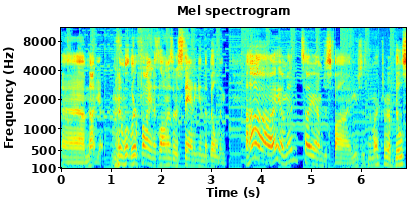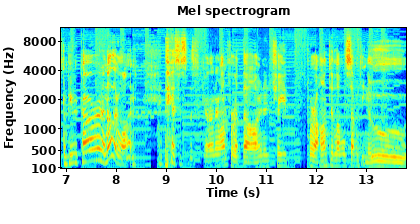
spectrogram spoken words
Um, not yet. We're fine as long as they're standing in the building. Aha! Hey, I'm in. Tell you I'm just fine. Use this mark to a Bill's computer card. Another one! this is the card I want for it though. I'm gonna trade for a Haunter level 17. No,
